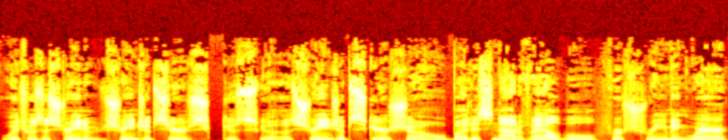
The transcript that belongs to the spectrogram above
which was a strange, strange, obscure, uh, strange, obscure show, but it's not available for streaming. Where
